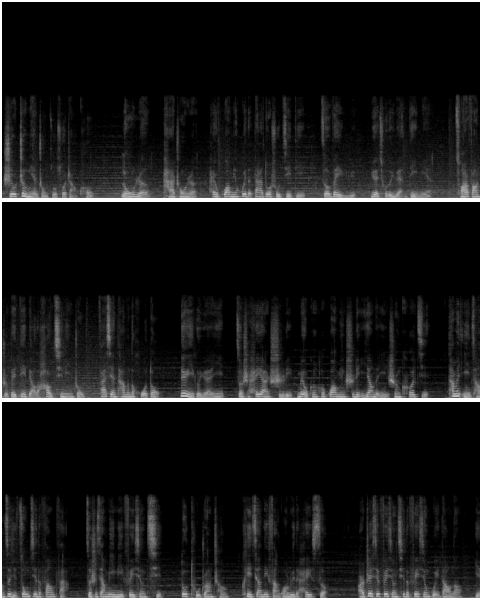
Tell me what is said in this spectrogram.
是由正面种族所掌控，龙人、爬虫人还有光明会的大多数基地则位于月球的远地面，从而防止被地表的好奇民众发现他们的活动。另一个原因则是黑暗势力没有跟和光明势力一样的隐身科技，他们隐藏自己踪迹的方法，则是将秘密飞行器都涂装成可以降低反光率的黑色。而这些飞行器的飞行轨道呢，也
